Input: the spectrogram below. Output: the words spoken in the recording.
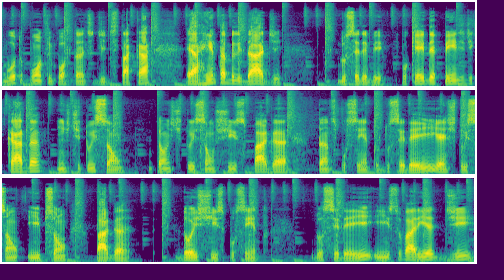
O outro ponto importante de destacar é a rentabilidade do CDB, porque aí depende de cada instituição. Então, instituição X paga tantos por cento do CDI a instituição Y paga 2x por cento do CDI e isso varia de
